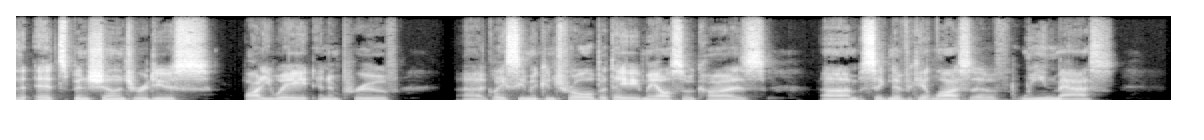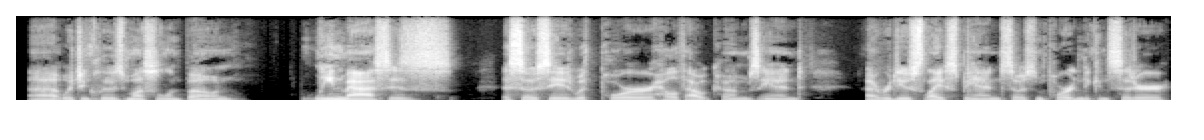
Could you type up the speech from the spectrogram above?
It's been shown to reduce body weight and improve uh, glycemic control, but they may also cause um, significant loss of lean mass, uh, which includes muscle and bone. Lean mass is associated with poor health outcomes and a reduced lifespan. So it's important to consider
